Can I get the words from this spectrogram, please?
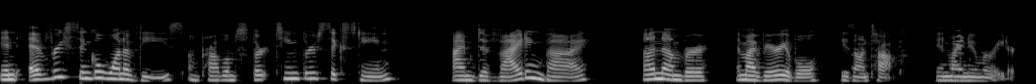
In every single one of these, on problems 13 through 16, I'm dividing by a number and my variable is on top in my numerator.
